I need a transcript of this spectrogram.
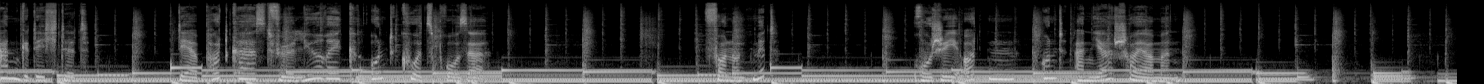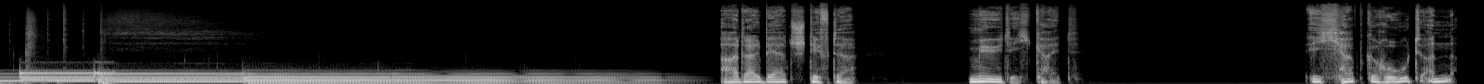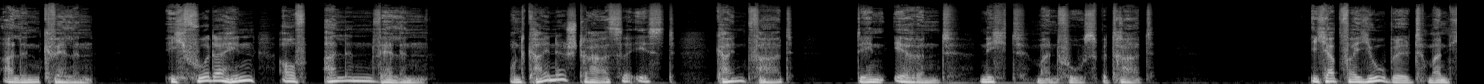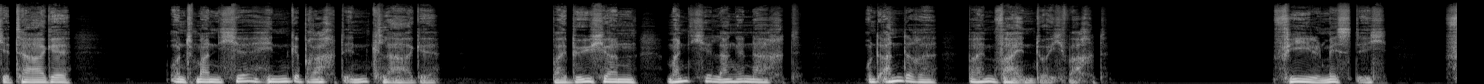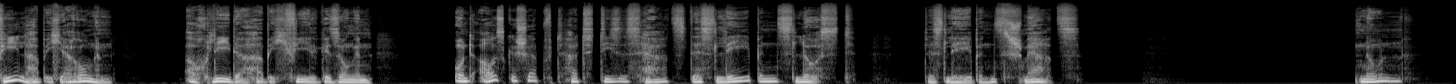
Angedichtet. Der Podcast für Lyrik und Kurzprosa. Von und mit Roger Otten und Anja Scheuermann. Adalbert Stifter Müdigkeit. Ich hab geruht an allen Quellen, ich fuhr dahin auf allen Wellen, und keine Straße ist, kein Pfad, den irrend nicht mein Fuß betrat. Ich hab verjubelt manche Tage und manche hingebracht in Klage, bei Büchern manche lange Nacht, und andere beim Wein durchwacht. Viel misst ich, viel hab ich errungen, auch Lieder hab ich viel gesungen, und ausgeschöpft hat dieses Herz des Lebens Lust, des Lebens Schmerz. Nun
